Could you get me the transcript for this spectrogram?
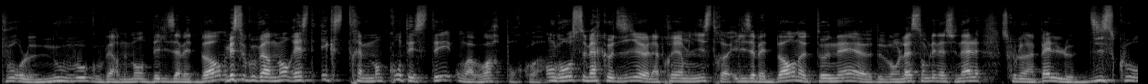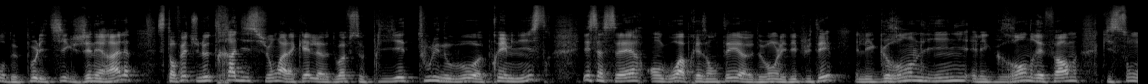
pour le nouveau gouvernement d'Elisabeth Borne. Mais ce gouvernement reste extrêmement contesté, on va voir pourquoi. En gros, ce mercredi, euh, la première ministre Elisabeth Borne tenait euh, devant l'Assemblée nationale ce que l'on appelle le discours de politique générale. C'est en fait une tradition à laquelle doivent se plier tous les nouveaux euh, premiers ministres et ça sert en gros à présenter devant les députés les grandes lignes et les grandes réformes qui sont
